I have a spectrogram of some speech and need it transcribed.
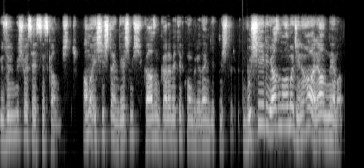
üzülmüş ve sessiz kalmıştır. Ama iş işten geçmiş, Kazım Karabekir kongreden gitmiştir. Bu şiiri yazma amacını hala anlayamadım.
